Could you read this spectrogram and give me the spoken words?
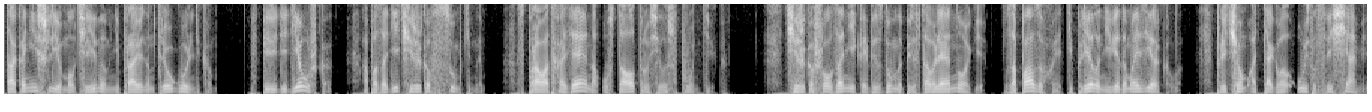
Так они и шли в молчаливом неправильном треугольником. Впереди девушка, а позади Чижиков с Сумкиным. Справа от хозяина устало трусил шпунтик. Чижиков шел за Никой, бездумно переставляя ноги. За пазухой теплело неведомое зеркало. Плечом оттягивал узел с вещами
